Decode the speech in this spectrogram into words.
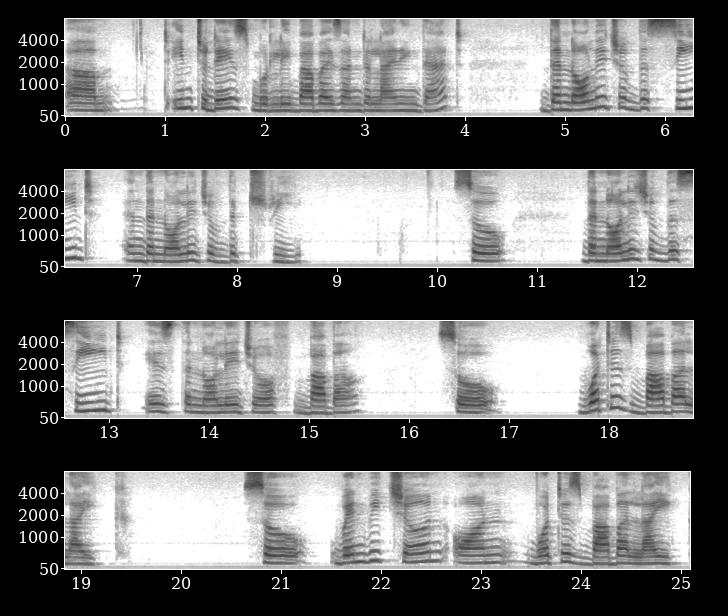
Um, in today's Murli, Baba is underlining that the knowledge of the seed and the knowledge of the tree. So, the knowledge of the seed is the knowledge of Baba. So, what is Baba like? So, when we churn on what is Baba like,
